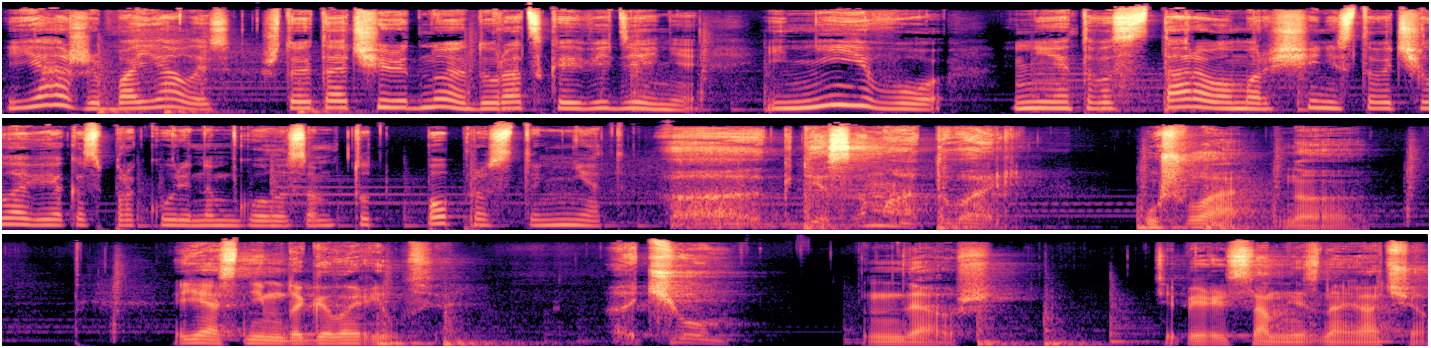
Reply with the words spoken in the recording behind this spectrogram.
Я же боялась, что это очередное дурацкое видение, и ни его, ни этого старого морщинистого человека с прокуренным голосом тут попросту нет. А где сама тварь? Ушла, но... Я с ним договорился. О чем? Да уж. Теперь и сам не знаю о чем.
